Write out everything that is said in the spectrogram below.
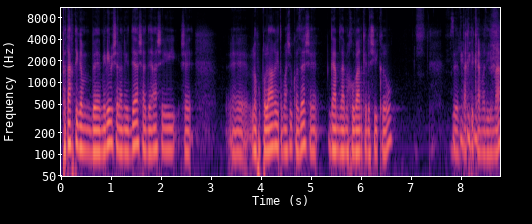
פתחתי גם במילים של אני יודע שהדעה שלי, לא פופולרית או משהו כזה, שגם זה היה מכוון כדי שיקראו. זה טקטיקה מדהימה.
